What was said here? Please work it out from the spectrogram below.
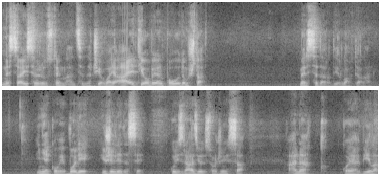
Nesai sa vjerodostojnim lancem. Znači, ovaj ajet je objavljen povodom šta? Merseda radijallahu ta'ala. I njegove volje i želje da se, koji izrazio da se oženi sa Anak, koja je bila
